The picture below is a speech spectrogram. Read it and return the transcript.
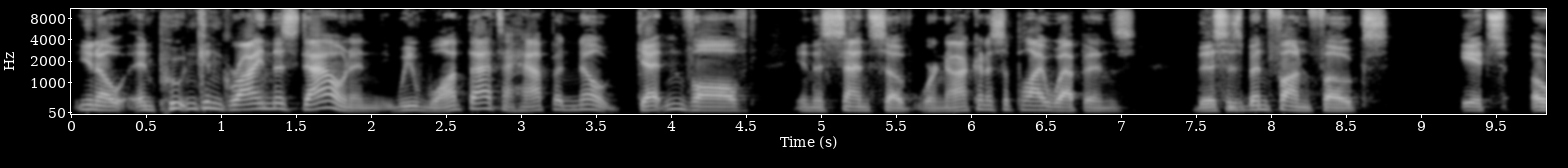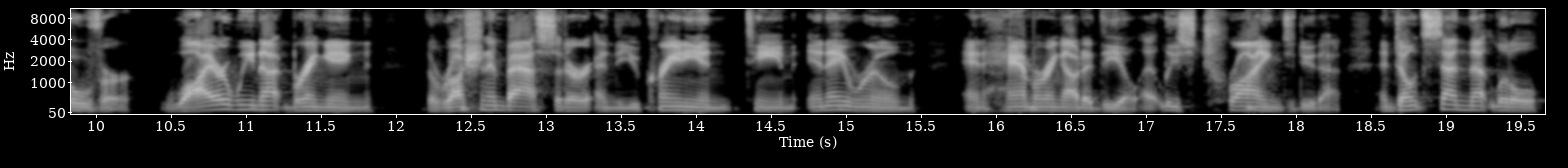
you know, and Putin can grind this down and we want that to happen. No, get involved in the sense of we're not going to supply weapons. This has been fun, folks. It's over. Why are we not bringing the Russian ambassador and the Ukrainian team in a room and hammering out a deal, at least trying to do that. And don't send that little,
